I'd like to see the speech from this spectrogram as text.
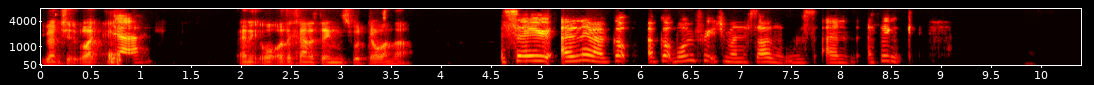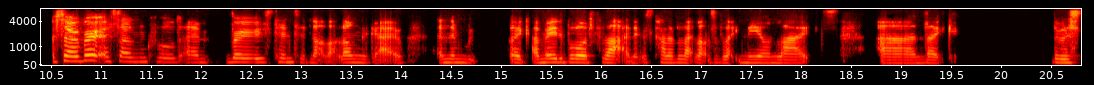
you mentioned like yeah any what other kind of things would go on that? So I don't know. I've got I've got one for each of my songs, and I think so I wrote a song called um, Rose Tinted not that long ago, and then we- like I made a board for that, and it was kind of like lots of like neon lights, and like there was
